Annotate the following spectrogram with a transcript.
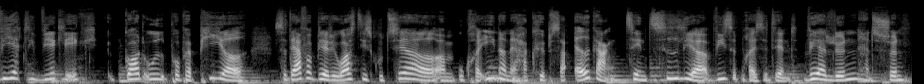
virkelig, virkelig ikke godt ud på papiret. Så derfor bliver det jo også diskuteret, om ukrainerne har købt sig adgang til en tidligere vicepræsident ved at lønne hans søn.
